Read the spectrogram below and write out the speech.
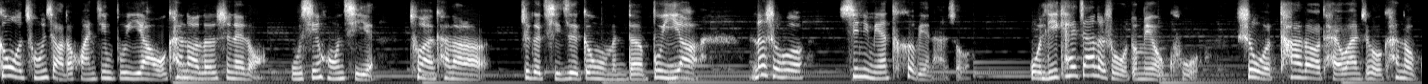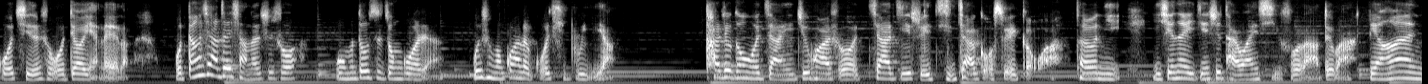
跟我从小的环境不一样，我看到的是那种五星红旗，突然看到了这个旗帜跟我们的不一样，那时候心里面特别难受。我离开家的时候我都没有哭，是我踏到台湾之后看到国旗的时候我掉眼泪了。我当下在想的是说，我们都是中国人，为什么挂的国旗不一样？他就跟我讲一句话，说嫁鸡随鸡，嫁狗随狗啊。他说你你现在已经是台湾媳妇了，对吧？两岸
